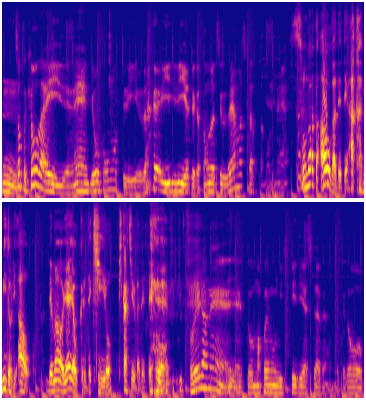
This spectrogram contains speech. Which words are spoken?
うんちょっと兄弟でね、両方持ってる家というか友達羨ましかったもんね。その後青が出て赤、緑、青。で、まあ、やや遅れて黄色、ピカチュウが出て。それがね、うんえっ、と、まあ、これもウィキペディア調べなんだけど、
